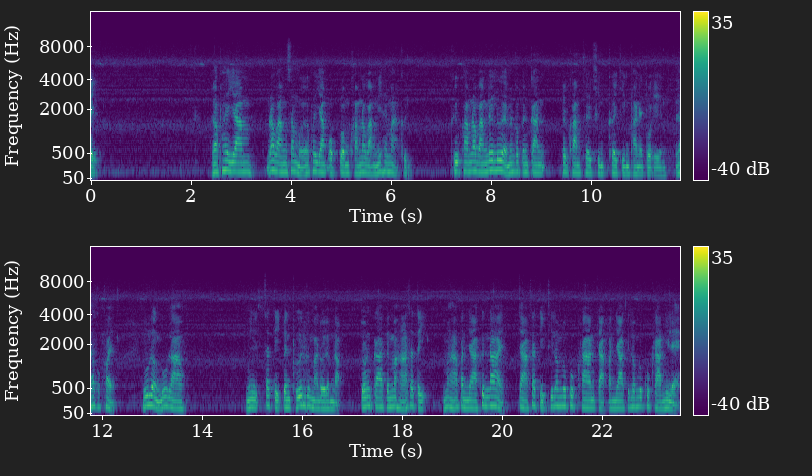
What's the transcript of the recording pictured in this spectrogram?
ติ เราพยายามระวังเสมอพยายามอบรมความระวังนี้ให้มากขึ้น คือความระวังเรื่อยๆ มันก็เป็นการเป็นความเคยชินเคยชินภายในตัวเอง แล้วก็ค่อยรู้เรื่องรู้ราว มีสติเป็นพื้นขึ้นมาโดยลำดับ จนกลายเป็นมหาสติ มหาปัญญาขึ้นได้ จากสติที่ล้มลุกคลุกคลานจากปัญญาที่ล้มลุกคลุกคลานนี่แหละ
